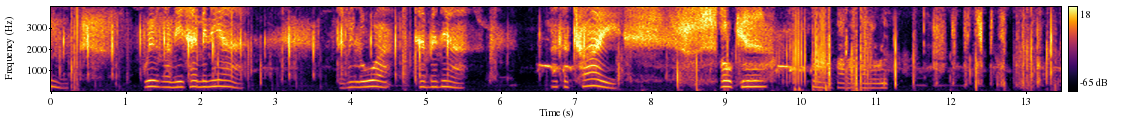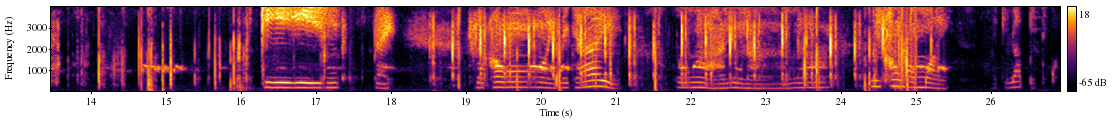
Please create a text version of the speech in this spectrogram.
นเว้นอันนี้ใช่ไหมเนี่ย แต่ไม่รู้อะใช่ไหมเนี่ย น่าจะใช่ โอเคมาไปไปไปเลย กินไปแล้วเข้าหอยไม่ใช่โรงอาหารอยู่ไหนเพิ่งเข้ามาใหม่กินลาบเป็ดดีกว่า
